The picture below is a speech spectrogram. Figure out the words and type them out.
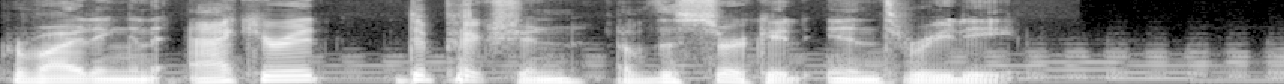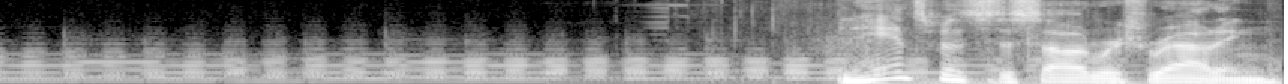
providing an accurate depiction of the circuit in 3D. Enhancements to SOLIDWORKS routing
